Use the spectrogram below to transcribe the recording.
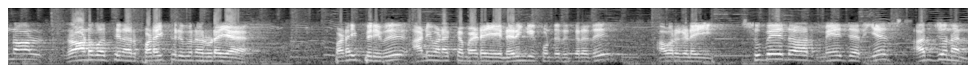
முன்னாள் ராணுவத்தினர் படைப்பிரிவினருடைய படைப்பிரிவு அணிவணக்க மேடையை நெருங்கிக் கொண்டிருக்கிறது அவர்களை சுபேதார் மேஜர் எஸ் அர்ஜுனன்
